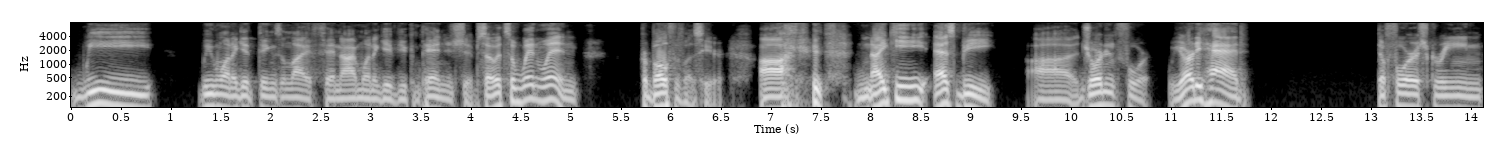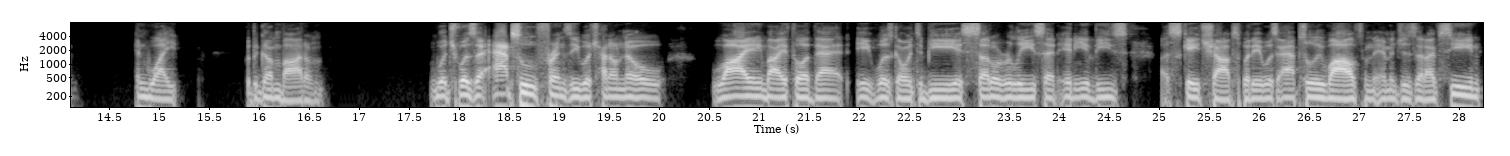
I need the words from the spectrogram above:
we we want to get things in life and I want to give you companionship. So it's a win-win for both of us here. Uh Nike SB uh Jordan 4. We already had the forest green and white with the gum bottom, which was an absolute frenzy, which I don't know why anybody thought that it was going to be a subtle release at any of these uh, skate shops, but it was absolutely wild from the images that I've seen.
